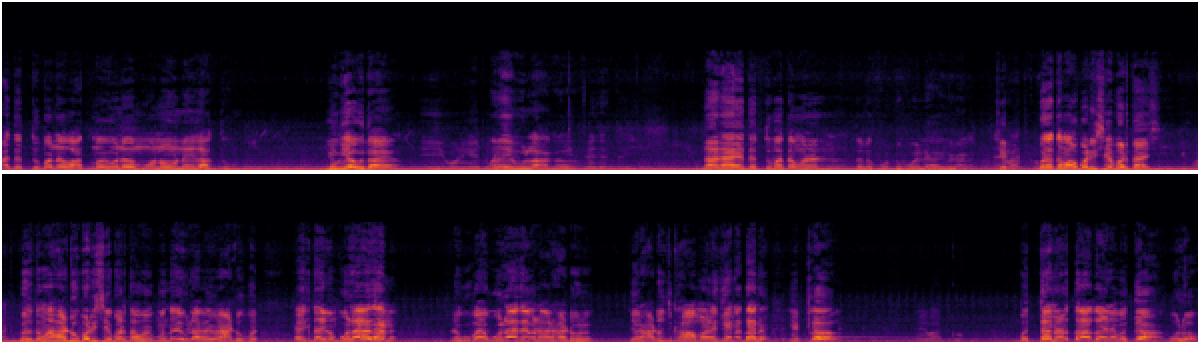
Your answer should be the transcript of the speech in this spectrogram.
આ દત્તુબાના વાતમાં એવું ને મોનો નહીં લાગતું. શું કેવું થાય ને મને એવું લાગે. જ. ના ના એ દત્તુબા તમારે ને તમે ખોટું બોલ્યા એવું લાગે. બધા તમારા ઉપર રિસે ભરતા હશે. બધા તમારા હાડું પર રિસે ભરતા હોય. મને એવું લાગે હાડું પર એક દાડી મેં બોલાયા હતા ને. રઘુભાઈ બોલાયા હતા ને હાડું જે હાડું જ ખાવા મળે જેન હતા ને એટલે એ વાત કહું. બધા નડતા હતા એટલે બધા. બોલો.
